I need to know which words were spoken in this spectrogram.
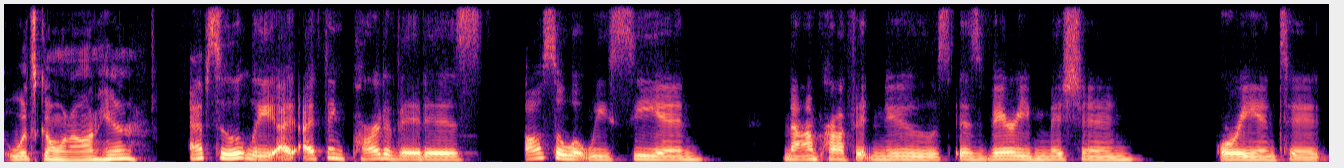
what's going on here? Absolutely. I, I think part of it is also what we see in nonprofit news is very mission oriented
